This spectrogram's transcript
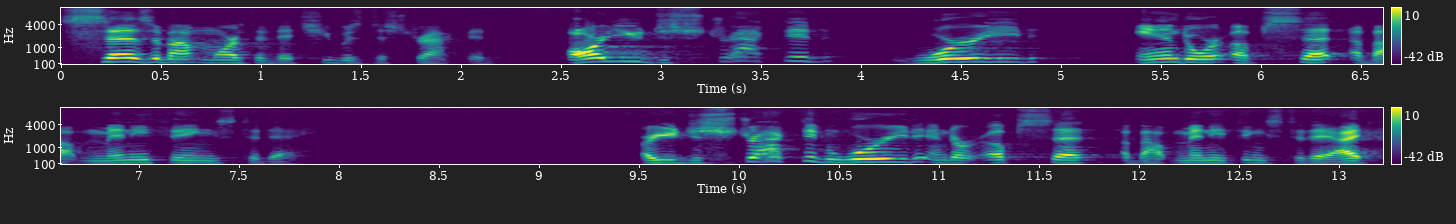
says about Martha that she was distracted. Are you distracted, worried, and or upset about many things today? Are you distracted, worried, and are upset about many things today? I,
